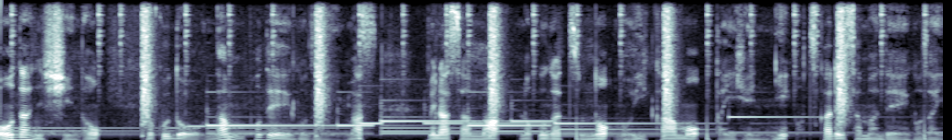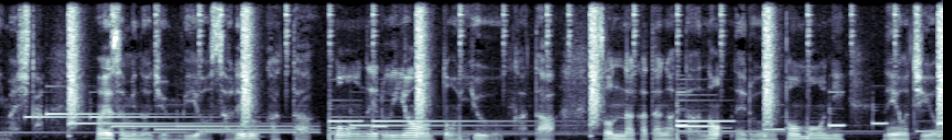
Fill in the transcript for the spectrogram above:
講談師の食堂南歩でございます。皆様、6月の6日も大変にお疲れ様でございました。お休みの準備をされる方、もう寝るよという方、そんな方々の寝るともに寝落ちをし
